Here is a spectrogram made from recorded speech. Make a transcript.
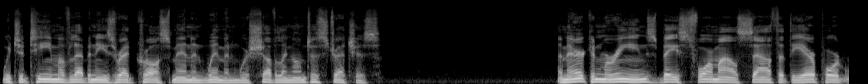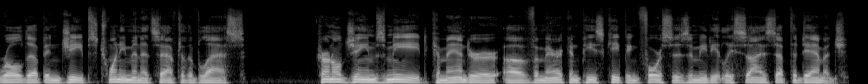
which a team of Lebanese Red Cross men and women were shoveling onto stretchers. American Marines based four miles south at the airport rolled up in jeeps 20 minutes after the blast. Colonel James Mead, commander of American peacekeeping forces, immediately sized up the damage.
